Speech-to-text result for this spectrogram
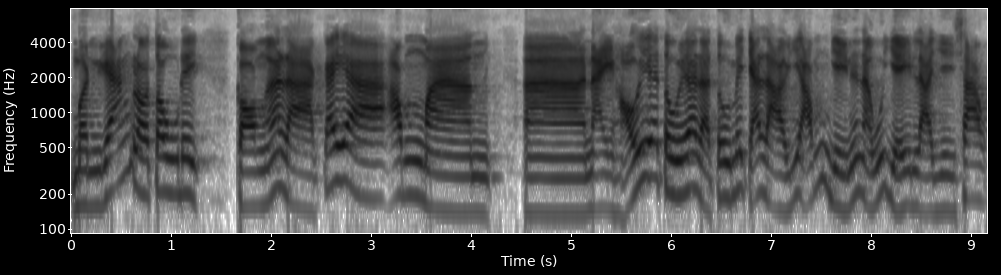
mình gắng lo tu đi. Còn là cái à, ông mà à, này hỏi tôi là tôi mới trả lời với ổng gì nữa nè quý vị là vì sao?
